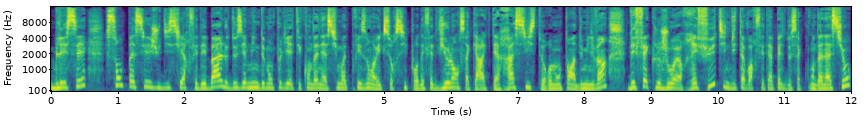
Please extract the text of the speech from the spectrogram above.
blessé. Son passé judiciaire fait débat. Le deuxième ligne de Montpellier a été condamné à six mois de prison avec sursis pour des faits de violence à caractère raciste remontant à 2020. Des faits que le joueur réfute. Il dit avoir fait appel de sa condamnation.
